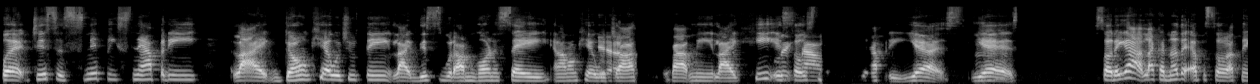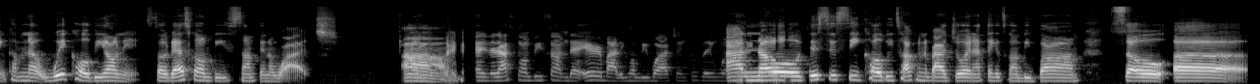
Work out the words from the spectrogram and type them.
but just a snippy, snappity, like don't care what you think, like this is what I'm gonna say, and I don't care what Yeah. y'all think about me. Like he is Slick so snappity. Yes, Mhm. yes. So they got like another episode I think coming up with Kobe on it. So that's gonna be something to watch. Um and that's gonna be something that everybody gonna be watching because they want. I know just to see Kobe talking about Jordan, and I think it's gonna be bomb. So uh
